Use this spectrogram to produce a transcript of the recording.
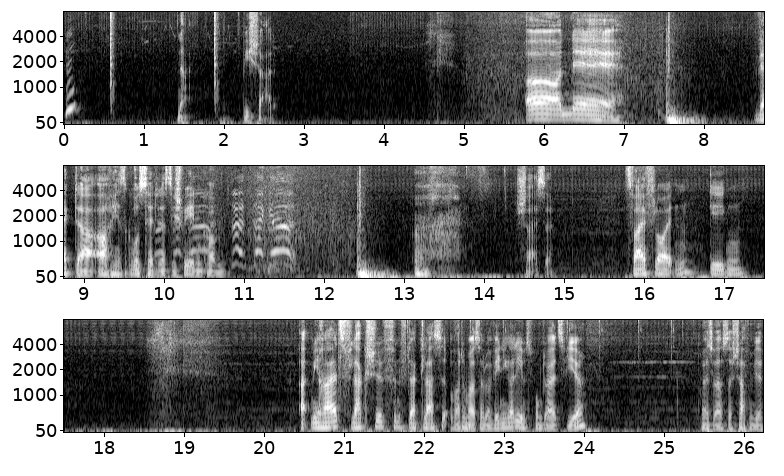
Hm? Na, wie schade. Oh, nee. Weg da. Ach, oh, wenn ich jetzt gewusst hätte, dass die Schweden kommen. Oh, scheiße. Zwei Fleuten gegen Admiralsflaggschiff 5. Klasse. Oh, warte mal, es hat aber weniger Lebenspunkte als wir. Weißt du was, das schaffen wir.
